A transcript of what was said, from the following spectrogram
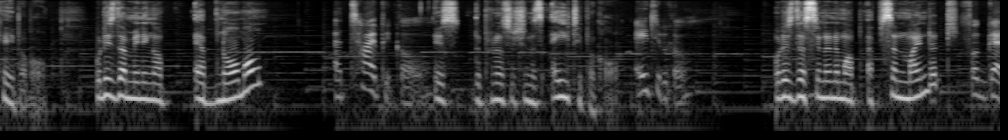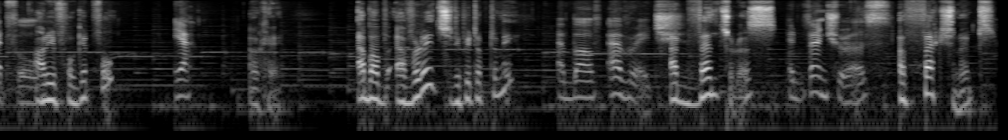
Capable. What is the meaning of abnormal? Atypical. Is the pronunciation is atypical. Atypical. What is the synonym of absent-minded? Forgetful. Are you forgetful? yeah. Okay. Above average, repeat up to me. Above average. Adventurous, Adventurous. affectionate.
